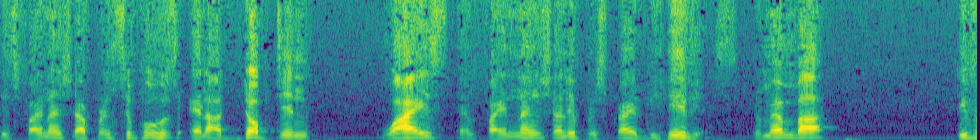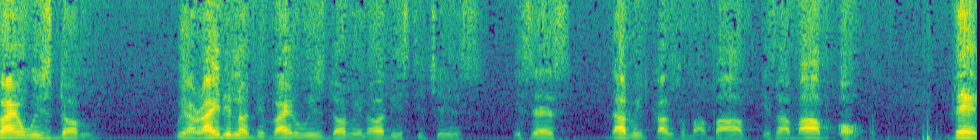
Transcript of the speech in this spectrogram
his financial principles and adopting wise and financially prescribed behaviors. Remember, divine wisdom. We are riding on divine wisdom in all these teachings. It says that which comes from above is above all. Then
